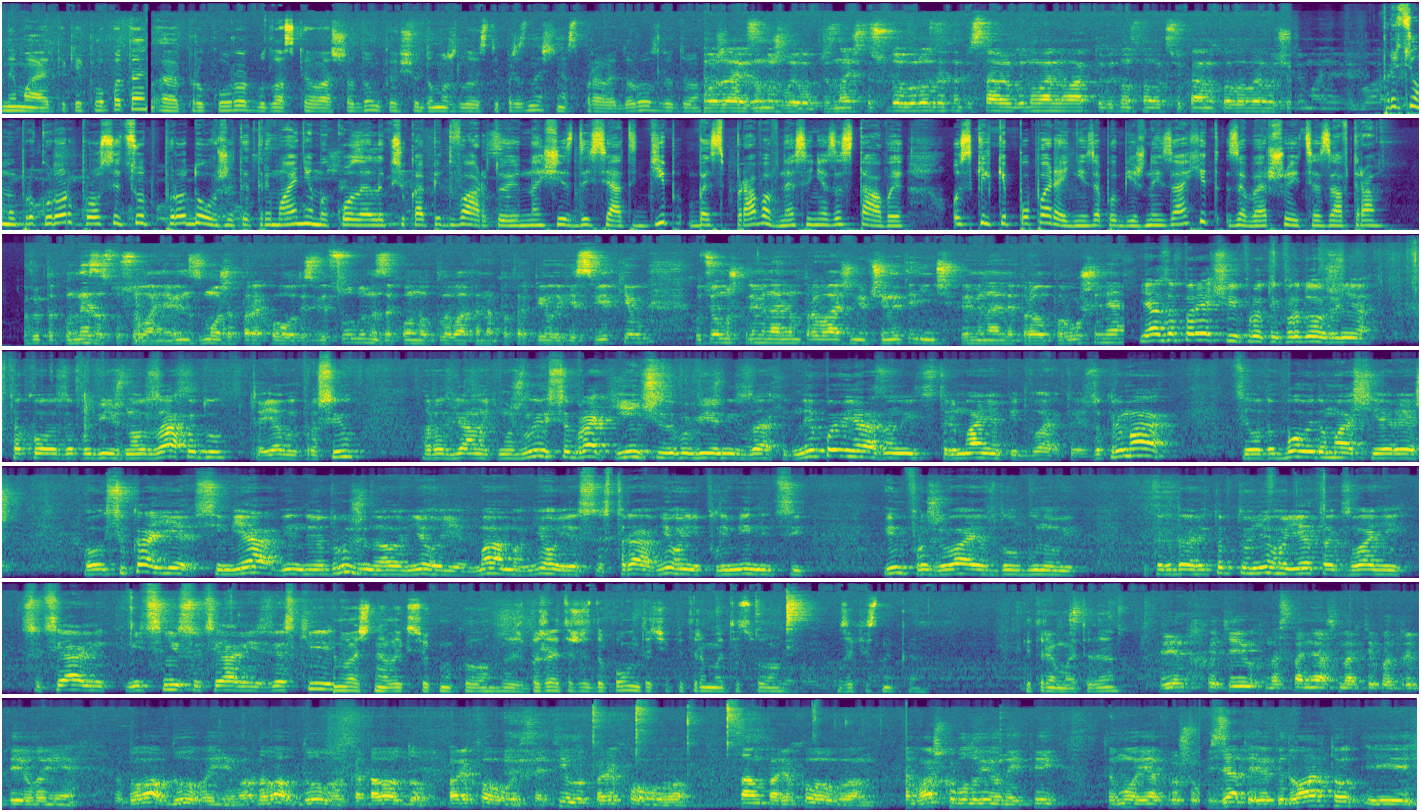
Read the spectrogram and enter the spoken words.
немає таких клопотань, е, прокурор, будь ласка, ваша думка щодо можливості призначення справи до розгляду. Вважаю за можливе призначити судовий розгляд на підставі обвинувального акту відносно Олексюка Миколи Олеговича. Тримання під вартою. При цьому прокурор просить суд продовжити тримання Миколи Олексюка під вартою на 60 діб без права внесення застави, оскільки попередній запобіжний захід завершується завтра. У випадку незастосування він зможе переховуватись від суду, незаконно впливати на потерпілих і свідків у цьому ж кримінальному провадженні, вчинити інші кримінальні правопорушення. Я заперечую проти продовження такого запобіжного заходу, та я би просив розглянути можливість обрати інший запобіжний захід, не пов'язаний з триманням під вартою. Зокрема, цілодобовий домашній арешт. У Олексюка є сім'я, він не одружений, але в нього є мама, в нього є сестра, в нього є племінниці, він проживає в Долбунові і так далі. Тобто в нього є так звані соціальні, міцні соціальні зв'язки. Обвинувачений Олексюк Микола, бажаєте щось доповнити чи підтримуєте свого захисника? Підтримуєте, так? Він хотів настання смерті потерпілої, вбивав довго її, мордував довго, катував довго, переховувався, тіло переховував, сам переховував. Важко було його знайти, тому я прошу взяти його під варту і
